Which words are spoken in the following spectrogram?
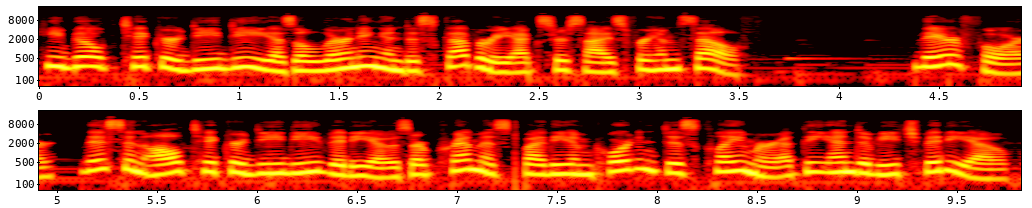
he built Ticker DD as a learning and discovery exercise for himself. Therefore, this and all Ticker DD videos are premised by the important disclaimer at the end of each video.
